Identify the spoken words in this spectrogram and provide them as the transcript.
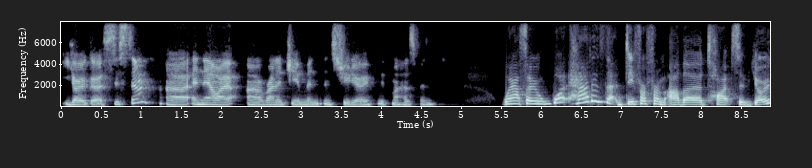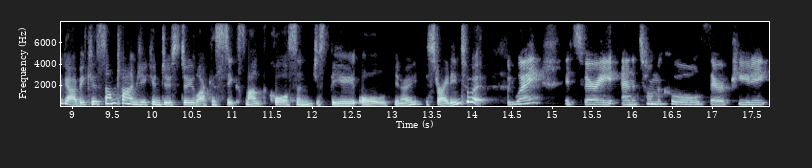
yoga system. Uh, and now I uh, run a gym and, and studio with my husband. Wow. So what how does that differ from other types of yoga? Because sometimes you can just do like a six month course and just be all, you know, straight into it. Good way. It's very anatomical, therapeutic,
